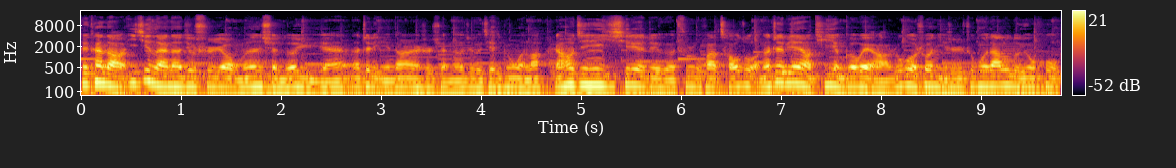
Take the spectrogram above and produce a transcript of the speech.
可以看到，一进来呢，就是要我们选择语言。那这里面当然是选择这个简体中文了，然后进行一系列这个初始化操作。那这边要提醒各位啊，如果说你是中国大陆的用户，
